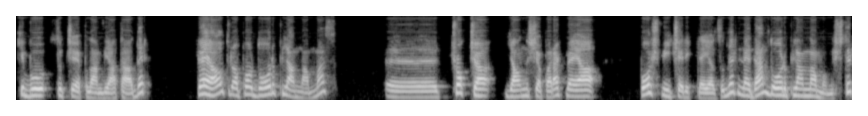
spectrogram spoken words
ki bu sıkça yapılan bir hatadır. Veyahut rapor doğru planlanmaz. Çokça yanlış yaparak veya boş bir içerikle yazılır. Neden? Doğru planlanmamıştır.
